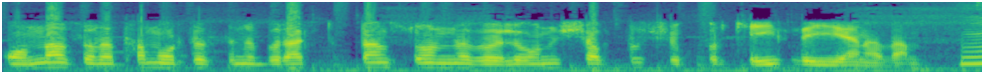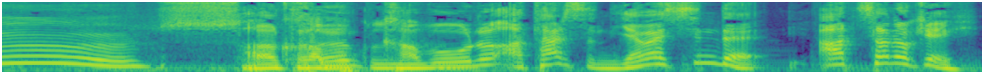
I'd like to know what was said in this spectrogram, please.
ondan sonra tam ortasını bıraktıktan sonra böyle onu şapur şupur keyifle yiyen adam. Hmm. Salatalığın Kabuklu. kabuğunu atarsın. Yemezsin de atsan okey.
